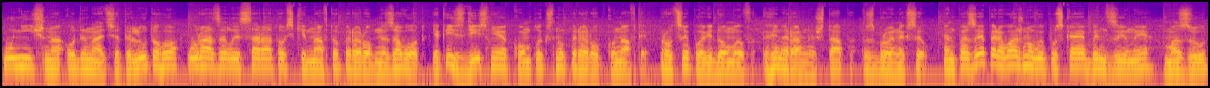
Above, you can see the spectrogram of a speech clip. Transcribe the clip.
у ніч на 11 лютого уразили Саратовський нафтопереробний завод, який здійснює комплексну переробку нафти. Про це повідомив Генеральний штаб збройних сил. НПЗ переважно випускає бензини, мазут,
